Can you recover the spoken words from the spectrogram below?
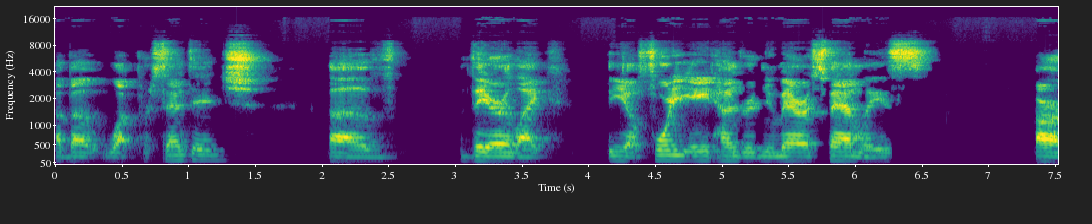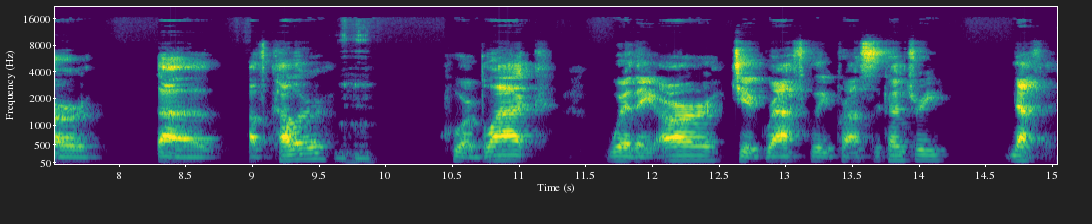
about what percentage of their like you know 4800 Numeris families are uh, of color mm-hmm. who are black where they are geographically across the country nothing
